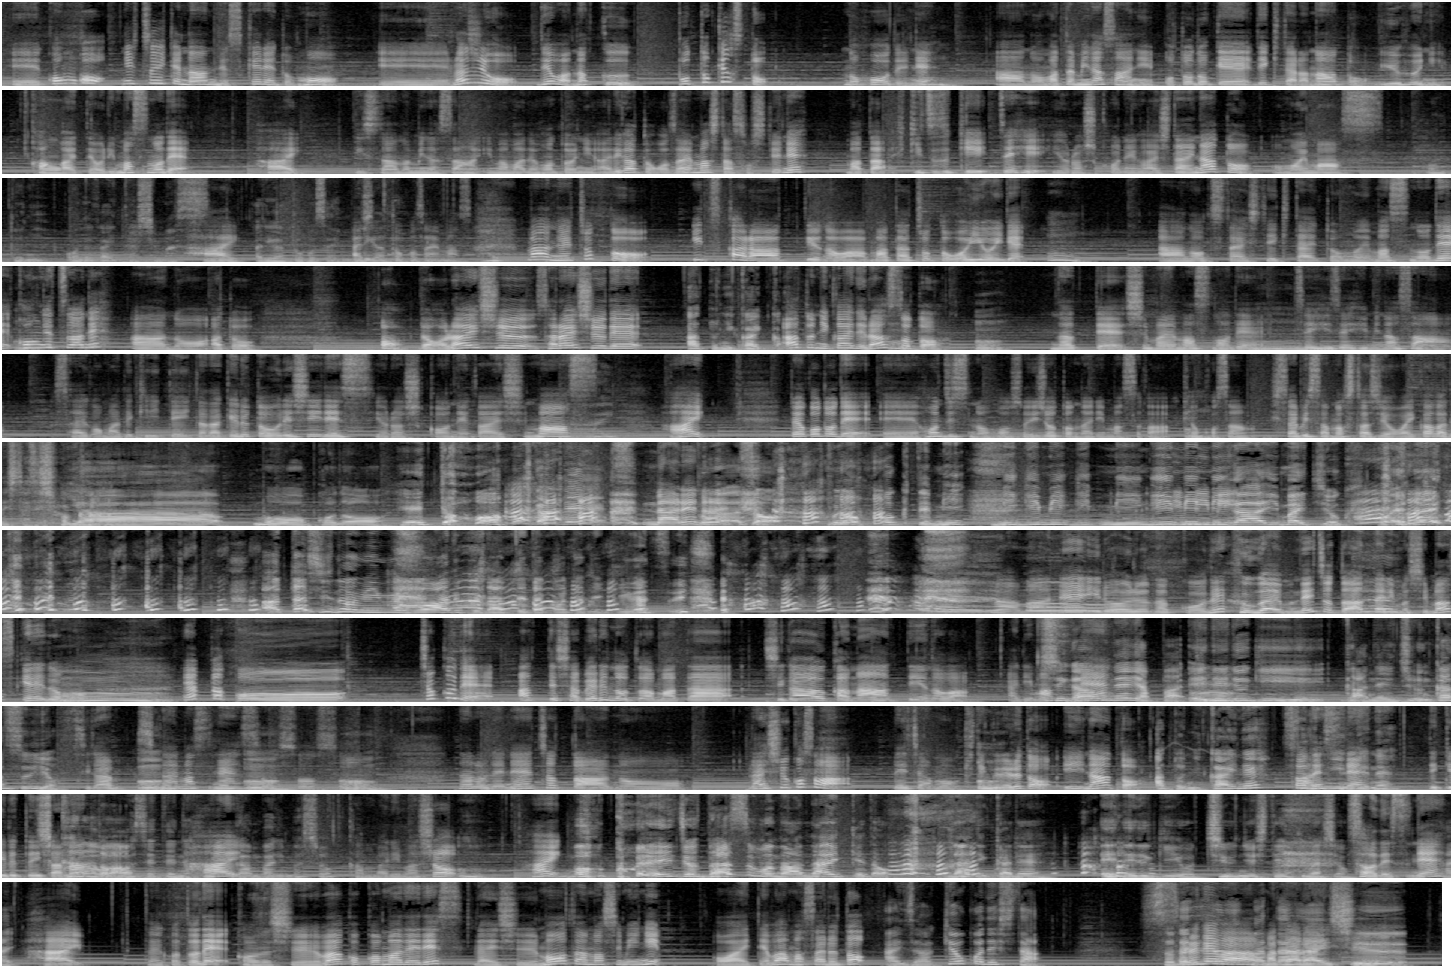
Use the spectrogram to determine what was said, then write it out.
えー今後についてなんですけれども、えーラジオではなくポッドキャストの方でね、あのまた皆さんにお届けできたらなというふうに考えておりますのではい。リスナーの皆さん今まで本当にありがとうございました。そしてねまた引き続きぜひよろしくお願いしたいなと思います本当にお願いいたします。はいありがとうございます。ありがとうございます、はいまあねちょっといつからっていうのはまたちょっとおいおいでうん。あのお伝えしていきたいと思いますのでうん今月はねあのあとあだから来週再来週であと二回か。あと2回でラストとうん。なってしまいますので、うんぜひぜひ皆さん最後まで聞いていただけると嬉しいですよろしくお願いしますはい。はいということで、えー本日の放送以上となりますがうん。京子さん、久々のスタジオはいかがでしたでしょういかやーもうこのヘッドホンがね慣れない。そうプロっぽくてみ右右右。耳がいまいちよく聞こえない。私の耳も悪くなってたことに気がついて。まあまあねいろいろなこうね不具合もねちょっとあったりもしますけれども、うん。やっぱこう直で会って喋るのとはまた違うかなっていうのはあります違ね。うね。やっぱエネルギーがね、循環するよ、違ううん。違いますね、うん。そうそうそう、うん。なのでねちょっとあの来週こそはれいちゃんも来てくれるといいなと、あと2回ねそうですね。でねできるといいかな力を合わとせてね、はい。頑張りましょう、頑張りましょう、うん。はい。もうこれ以上出すものはないけど何かね エネルギーを注入していきましょう。そうですね。はい。はいということで今週はここまでです。来週もお楽しみに。お相手はマサルと。相沢京子でした。それではまた来週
